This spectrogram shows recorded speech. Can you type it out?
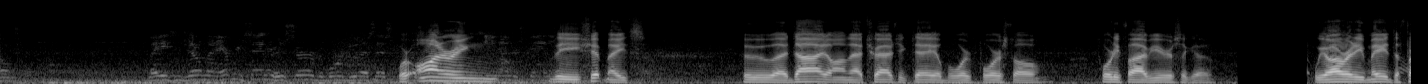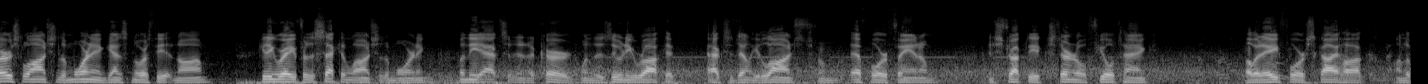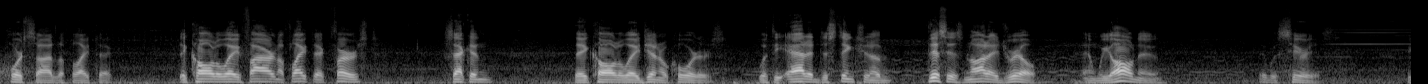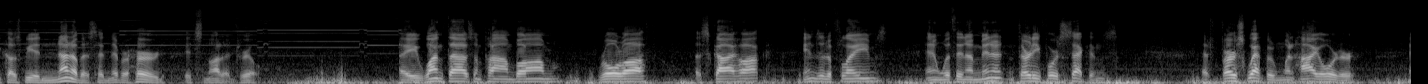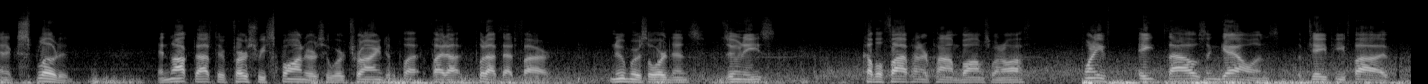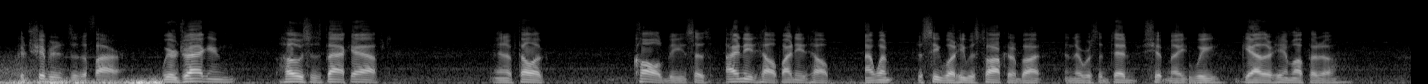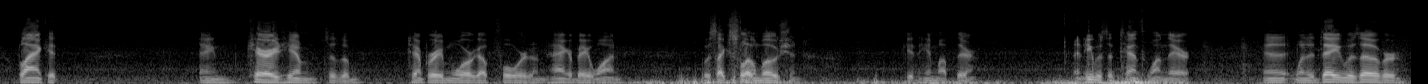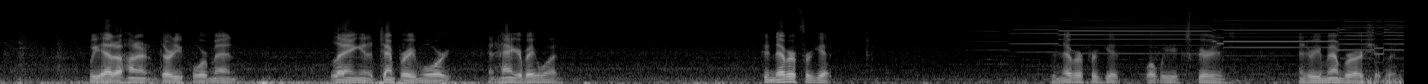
culture. Ladies and gentlemen, every sailor who served aboard USS We're honoring the shipmates who uh, died on that tragic day aboard Forrestal 45 years ago. We already made the first launch of the morning against North Vietnam, getting ready for the second launch of the morning when the accident occurred, when the Zuni rocket accidentally launched from F-4 Phantom and struck the external fuel tank of an A-4 Skyhawk on the port side of the flight deck. They called away fire on the flight deck first. Second, they called away general quarters with the added distinction of this is not a drill. And we all knew it was serious because we had, none of us had never heard it's not a drill. A 1,000 pound bomb rolled off a Skyhawk into the flames and within a minute and 34 seconds, that first weapon went high order and exploded and knocked out the first responders who were trying to put, fight out, put out that fire. Numerous ordnance, Zunis, a couple 500 pound bombs went off. 28,000 gallons of JP5 contributed to the fire. We were dragging hoses back aft and a fellow called me and says, I need help, I need help. I went to see what he was talking about and there was a dead shipmate. We gathered him up in a blanket and carried him to the temporary morgue up forward on Hangar Bay 1. It was like slow motion, getting him up there. And he was the 10th one there. And when the day was over, we had 134 men laying in a temporary morgue in Hangar Bay 1. To never forget. To never forget what we experienced and to remember our shipmates.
